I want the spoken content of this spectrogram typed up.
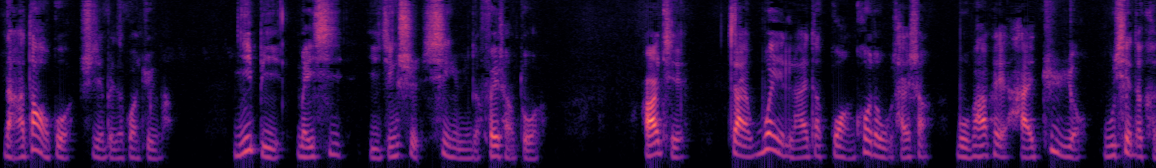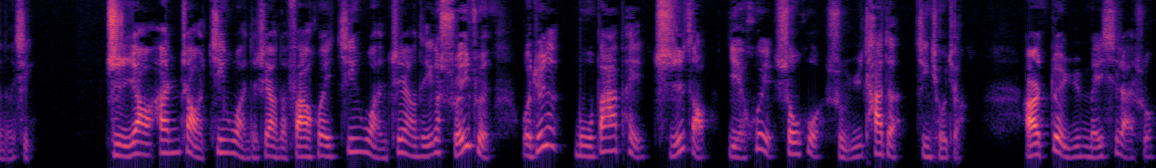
拿到过世界杯的冠军了，你比梅西已经是幸运的非常多了，而且在未来的广阔的舞台上，姆巴佩还具有无限的可能性。只要按照今晚的这样的发挥，今晚这样的一个水准，我觉得姆巴佩迟早也会收获属于他的金球奖。而对于梅西来说，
